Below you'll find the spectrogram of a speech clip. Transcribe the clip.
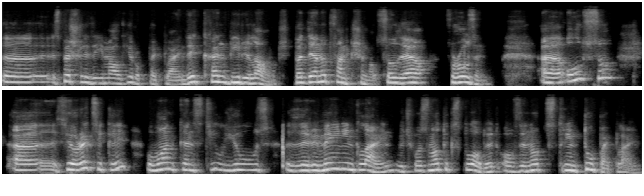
uh, especially the Yamal Europe pipeline, they can be relaunched, but they are not functional, so they are frozen. Uh, also, uh, theoretically, one can still use the remaining line, which was not exploded, of the Nord Stream 2 pipeline,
